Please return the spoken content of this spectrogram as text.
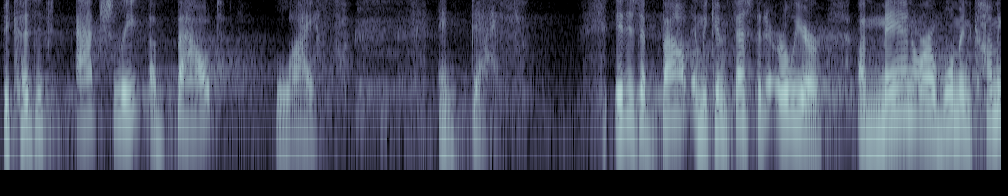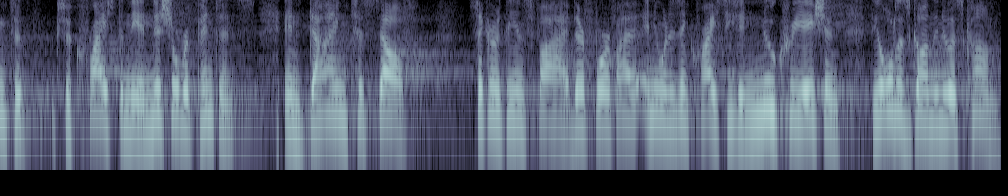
because it's actually about life and death. It is about, and we confessed it earlier, a man or a woman coming to, to Christ in the initial repentance and dying to self 2 Corinthians 5, therefore, if I, anyone is in Christ, he's a new creation. The old is gone, the new has come.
